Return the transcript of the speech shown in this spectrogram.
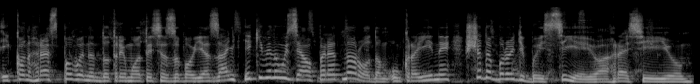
і конгрес повинен дотримуватися зобов'язань, які він узяв перед народом України щодо боротьби з цією агресією.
